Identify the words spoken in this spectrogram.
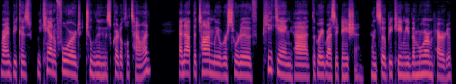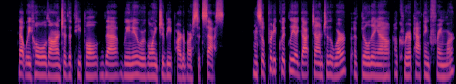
right? Because we can't afford to lose critical talent. And at the time, we were sort of peaking at the great resignation. And so it became even more imperative that we hold on to the people that we knew were going to be part of our success. And so pretty quickly, I got down to the work of building out a career pathing framework.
